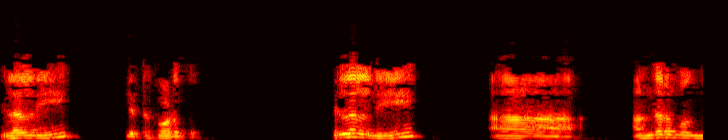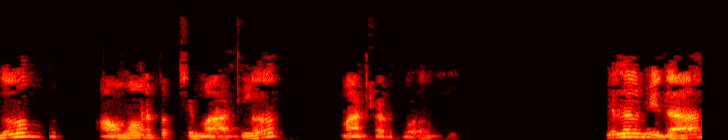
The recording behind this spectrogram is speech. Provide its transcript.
పిల్లల్ని తిట్టకూడదు. పిల్లల్ని ఆ అందరి ముందు అవమానపరిచే మాటలు మాట్లాడకూడదు. పిల్లల మీద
